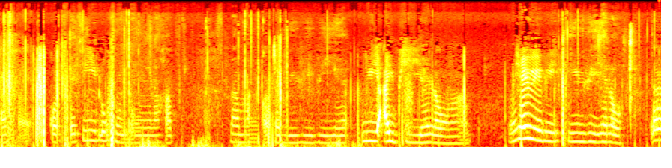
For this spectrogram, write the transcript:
โอเคกดไปที่ลูกหุ่นตรงนี้นะครับ แล้วมันก็จะ VVP VIP ให้เรานะครับ ไม่ใช่ VP VVP ให้เราอ่า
